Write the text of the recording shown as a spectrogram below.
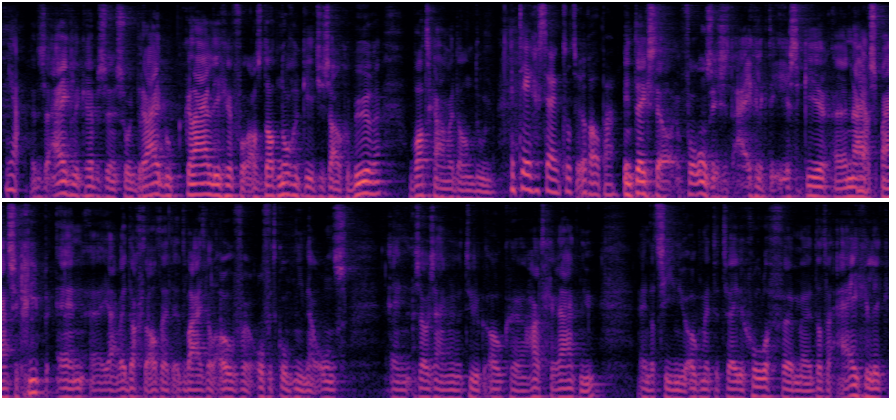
Ja. Dus eigenlijk hebben ze een soort draaiboek klaar liggen voor als dat nog een keertje zou gebeuren. Wat gaan we dan doen? In tegenstelling tot Europa. In tegenstelling, voor ons is het eigenlijk de eerste keer uh, na ja. de Spaanse griep. En uh, ja, wij dachten altijd, het waait wel over of het komt niet naar ons. En zo zijn we natuurlijk ook hard geraakt nu. En dat zie je nu ook met de tweede golf, dat we eigenlijk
